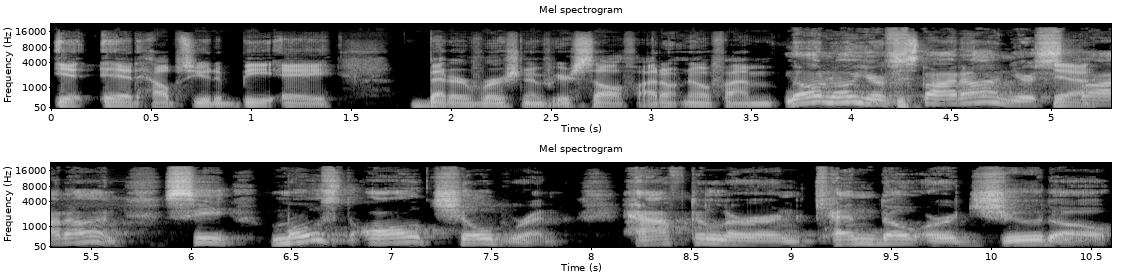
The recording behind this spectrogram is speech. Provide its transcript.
it it helps you to be a better version of yourself. I don't know if I'm No, no, you're just, spot on. You're yeah. spot on. See, most all children have to learn kendo or judo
